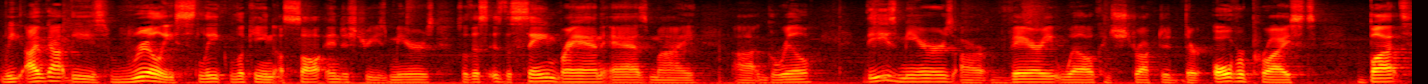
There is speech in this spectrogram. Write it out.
we I've got these really sleek looking Assault Industries mirrors. So this is the same brand as my uh, grill. These mirrors are very well constructed. They're overpriced, but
